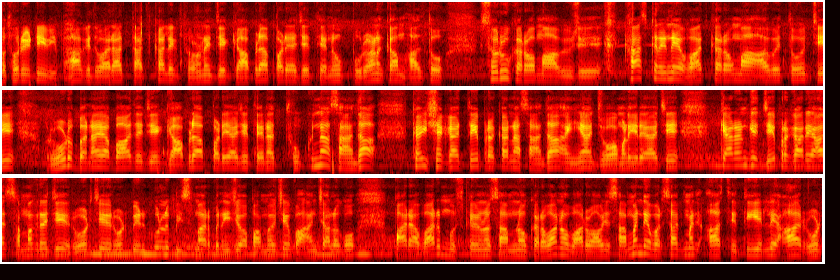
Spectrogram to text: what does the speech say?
ઓથોરિટી વિભાગ દ્વારા તાત્કાલિક ધોરણે જે ગાબડા પડ્યા છે તેનું પુરાણ કામ હાલ તો શરૂ કરવામાં આવ્યું છે. ખાસ કરીને વાત કરવામાં આવે તો જે રોડ બનાવ્યા બાદ જે ગાબડા પડ્યા છે તેના થૂકના સાંધા કહી શકાય તે પ્રકારના સાંધા અહીંયા જોવા મળી રહ્યા છે. કારણ કે જે પ્રકારે આ સમગ્ર જે રોડ છે, રોડ બિલકુલ બિસ્માર બની જવા પામ્યો છે. વાહન ચાલકો પારાવાર મુશ્કેલીનો સામનો કરવાનો વારો આવે છે. સામાન્ય વરસાદમાં જ આ સ્થિતિ એટલે આ રોડ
